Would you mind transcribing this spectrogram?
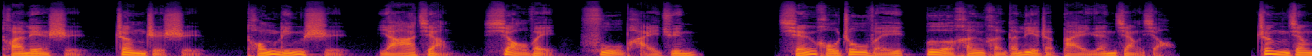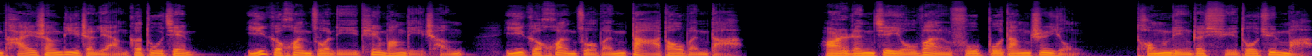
团练使、政治使、统领使、牙将、校尉、副牌军，前后周围恶狠狠地列着百员将校。正将台上立着两个督监，一个唤作李天王李成，一个唤作文大刀文达。二人皆有万夫不当之勇，统领着许多军马，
